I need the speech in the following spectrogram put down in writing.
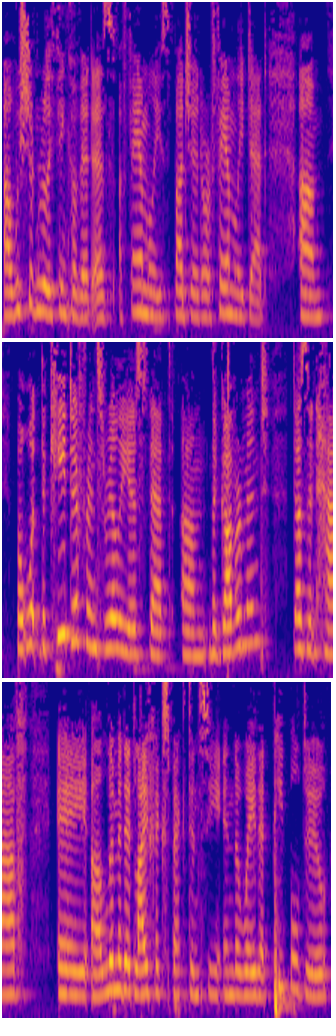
Uh, we shouldn't really think of it as a family's budget or family debt. Um, but what the key difference really is that um, the government doesn't have a, a, limited life expectancy in the way that people do,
